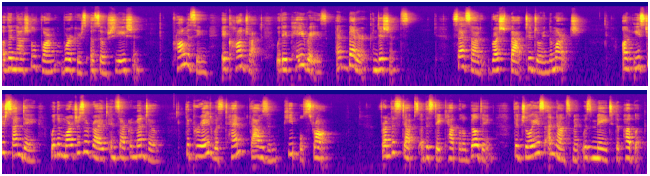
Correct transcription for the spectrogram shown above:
of the National Farm Workers Association, promising a contract with a pay raise and better conditions. Cesar rushed back to join the march. On Easter Sunday, when the marchers arrived in Sacramento, the parade was 10,000 people strong. From the steps of the state capitol building, the joyous announcement was made to the public.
